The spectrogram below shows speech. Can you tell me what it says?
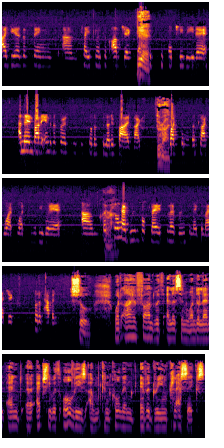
ideas of things, um, placements of objects that Yeah. could potentially be there, and then by the end of the first piece it's sort of solidified like Right. what's going to look like what, what's going to be where, um, but Right. still have room for play, still have room to make the magic sort of happen. Sure. What I have found with Alice in Wonderland, and uh, actually with all these, I um, can call them evergreen classics,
